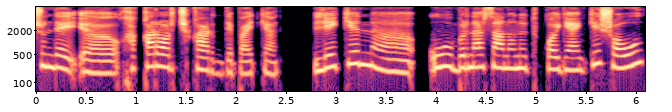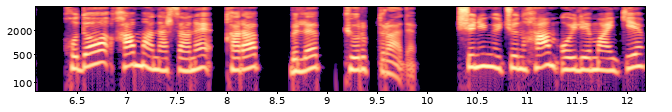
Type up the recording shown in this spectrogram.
shunday e, qaror chiqardi deb aytgan. Lekin e, u bir narsani unutib qo'yganki shoul xudo hamma narsani qarab bilib ko'rib turadi. Shuning uchun ham o'ylaymanki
